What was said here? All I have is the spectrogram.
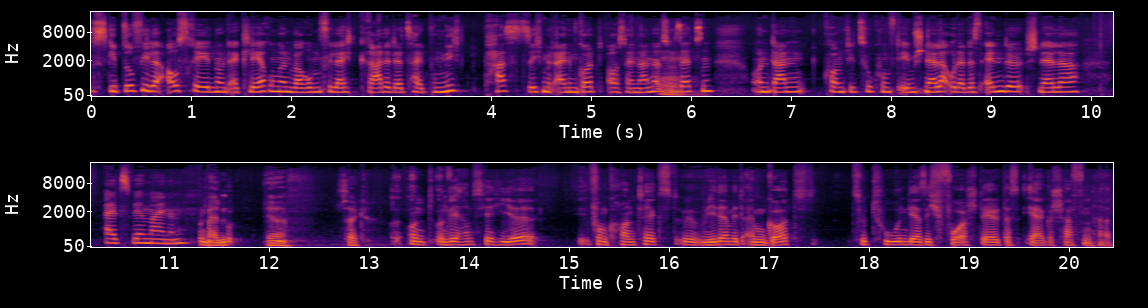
es gibt so viele Ausreden und Erklärungen, warum vielleicht gerade der Zeitpunkt nicht passt, sich mit einem Gott auseinanderzusetzen. Mhm. Und dann kommt die Zukunft eben schneller oder das Ende schneller, als wir meinen. Und, ja, sag. Und, und wir haben es ja hier vom Kontext wieder mit einem Gott zu tun, der sich vorstellt, dass er geschaffen hat.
